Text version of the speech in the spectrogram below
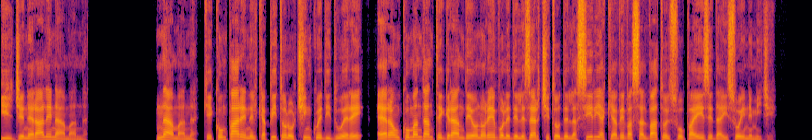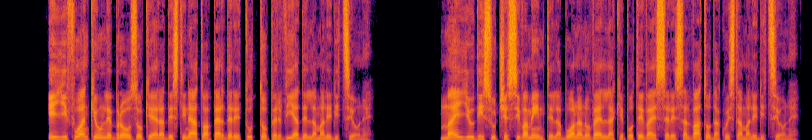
Il generale Naaman Naaman, che compare nel capitolo 5 di Due Re, era un comandante grande e onorevole dell'esercito della Siria che aveva salvato il suo paese dai suoi nemici. Egli fu anche un lebroso che era destinato a perdere tutto per via della maledizione. Ma egli udì successivamente la buona novella che poteva essere salvato da questa maledizione.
